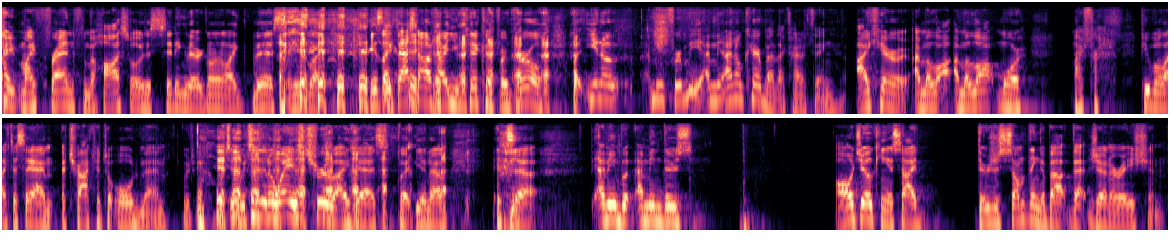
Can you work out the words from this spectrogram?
my, my friend from the hospital was just sitting there going like this, and he's like, he's like, that's not how you pick up a girl. But you know, I mean, for me, I mean, I don't care about that kind of thing. I care. I'm a lot. I'm a lot more. My friend. People like to say I'm attracted to old men, which, which, which in a way is true, I guess. But you know, it's uh, I mean, but I mean, there's all joking aside, there's just something about that generation.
